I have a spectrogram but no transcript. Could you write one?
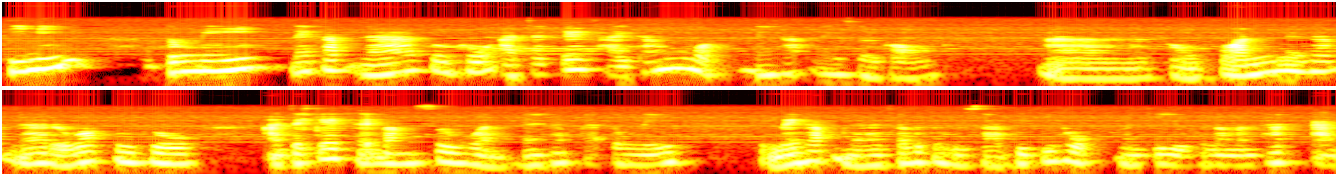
ทีนี้ตรงนี้นะครับนะคุณครูอาจจะแก้ไขทั้งหมดนะครับ ในส่วนของอ่าของฟอนต์นะครับนะหรือว่าคุณครูอาจจะแก้ไขบางส่วนนะครับแต่ตรงนี้เห็นไหมครับนะชั้นประถมศึกษาปีที่ 6 มันจะอยู่คนละบรรทัดกัน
